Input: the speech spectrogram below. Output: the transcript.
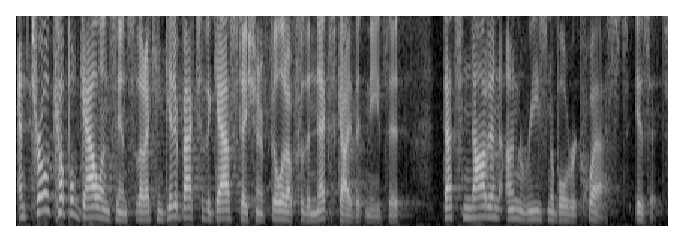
and throw a couple gallons in so that I can get it back to the gas station and fill it up for the next guy that needs it, that's not an unreasonable request, is it?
